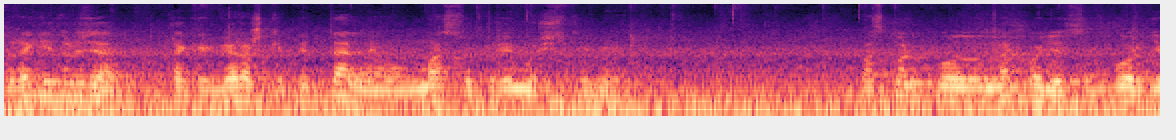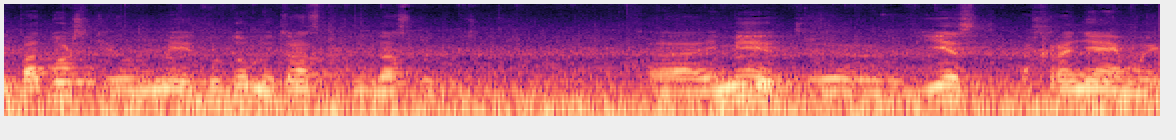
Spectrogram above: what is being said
Дорогие друзья, так как гараж капитальный, он массу преимуществ имеет. Поскольку он находится в городе Подольске, он имеет удобную транспортную доступность. Э, имеет э, въезд охраняемый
